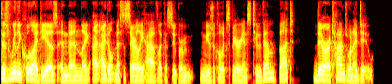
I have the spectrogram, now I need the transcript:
there's really cool ideas, and then like I, I don't necessarily have like a super musical experience to them, but there are times when I do,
